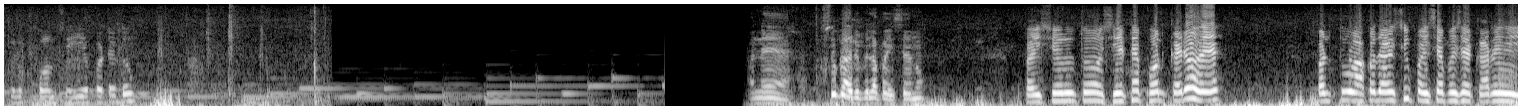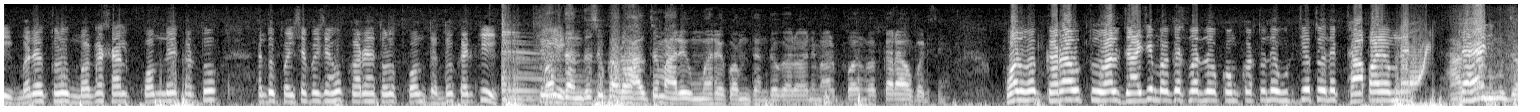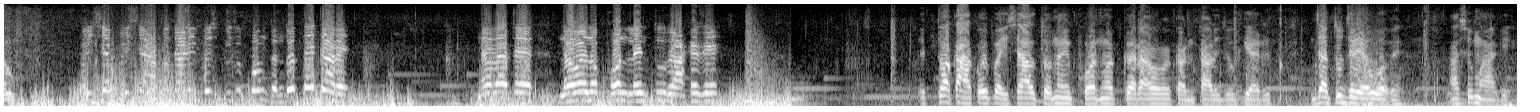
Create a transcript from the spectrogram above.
થોડુંક ફોર્મ છે એ પટે દઉં. અને શું કર્યું પેલા પૈસાનું? પૈસાનું તો શેઠે ફોન કર્યો હે. પણ તું આખો દાડી શું પૈસા પૈસા કરે હી? મને થોડુંક મગજ હાલ કોમ નહીં કરતું. અને તું પૈસા પૈસા શું કરે થોડુંક કોમ ધંધો કરકી. ધંધો શું કરો? હાલ તો મારી ઉંમર છે કોમ ધંધો કરવાની. મારે ફોન કરાવવો પડશે. ફોન વર્ક કરાવતું હાલ જાયજે મગજ પર કોમ કરતો ને ઉઠજે તો એને થાપાય અમને. હા હું જાઉં. પૈસા પૈસા આખો દાડી બસ બીજું કોમ ધંધો જ નહીં તારે. ના રાતે નવાઈનો ફોન લઈને તું રાખે છે. એક તો કાકોય પૈસા હાલતો નહીં ફોન વર્ક કરાવો કંટાળી જો ઘેર. જતું જ રહેવું હવે. આ શું માગે?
